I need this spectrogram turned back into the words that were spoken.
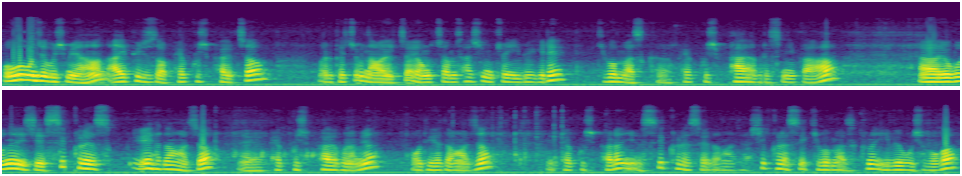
5번 문제 보시면 IP 주소 198점 뭐 이렇게 쭉 나와 있죠. 0.46.201의 기본 마스크 198 그랬으니까 아, 요거는 이제 C 클래스에 해당하죠. 예, 198 그러면 어디에 해당하죠? 198은 C 클래스에 해당하죠. C 클래스의 기본 마스크는 255가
